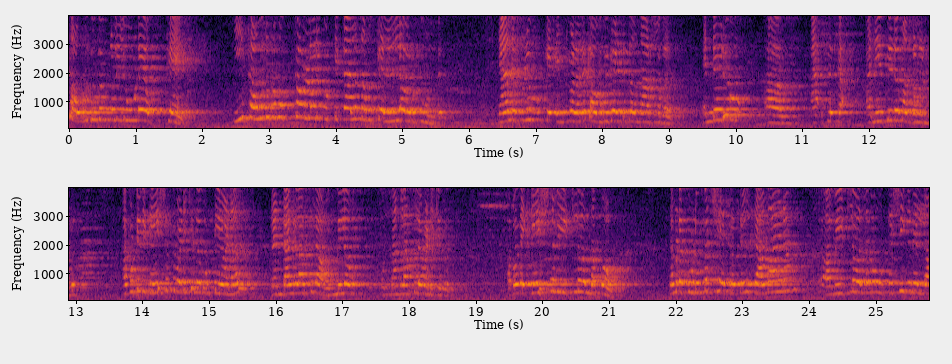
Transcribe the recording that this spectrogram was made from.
കൗതുകങ്ങളിലൂടെ ഒക്കെ ഈ കൗതുകമൊക്കെ ഉള്ള ഒരു കുട്ടിക്കാലം നമുക്ക് എല്ലാവർക്കും ഉണ്ട്. ഞാൻ എപ്പോഴും എനിക്ക് വളരെ കൗതുകമായിട്ട് തോന്നാറുള്ളത് എന്റെ ഒരു അനിയത്തിയുടെ മകളുണ്ട്. ആ കുട്ടി വിദേശത്ത് പഠിക്കുന്ന കുട്ടിയാണ്. രണ്ടാം ക്ലാസ്സിലോ ഒന്നിലോ ഒന്നാം ക്ലാസ്സിലോ പഠിക്കുന്നത്. അപ്പൊ വെക്കേഷന് വീട്ടിൽ വന്നപ്പോ നമ്മുടെ കുടുംബക്ഷേത്രത്തിൽ രാമായണം വീട്ടിൽ വന്നപ്പോ മുത്തശ്ശി ഇങ്ങനെ എല്ലാ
